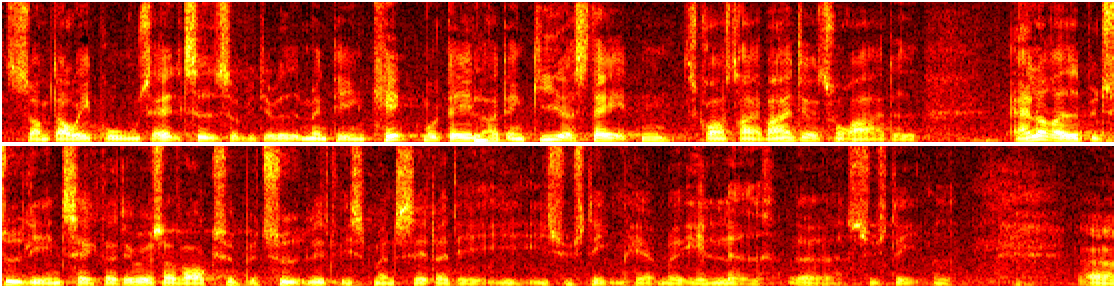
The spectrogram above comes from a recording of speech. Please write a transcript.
som der jo ikke bruges altid, så vidt jeg ved, men det er en kendt model, og den giver staten, skråstrej Vejdirektoratet, allerede betydelige indtægter. Det vil jo så vokse betydeligt, hvis man sætter det i, i system her med ellad-systemet. Øh,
